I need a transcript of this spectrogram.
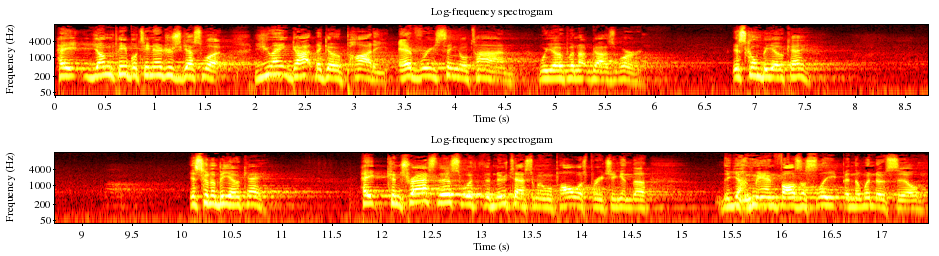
Hey, young people, teenagers, guess what? You ain't got to go potty every single time we open up God's Word. It's going to be okay. It's going to be okay. Hey, contrast this with the New Testament when Paul was preaching and the, the young man falls asleep in the windowsill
